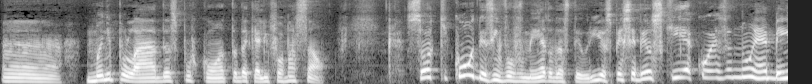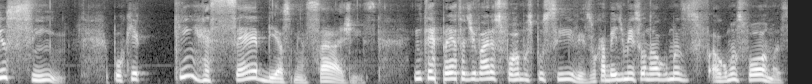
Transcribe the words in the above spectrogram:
ah, manipuladas por conta daquela informação. Só que com o desenvolvimento das teorias, percebeu-se que a coisa não é bem assim. Porque quem recebe as mensagens interpreta de várias formas possíveis. Eu acabei de mencionar algumas, algumas formas.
